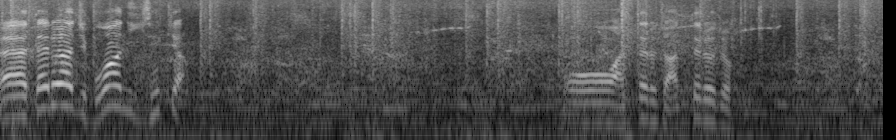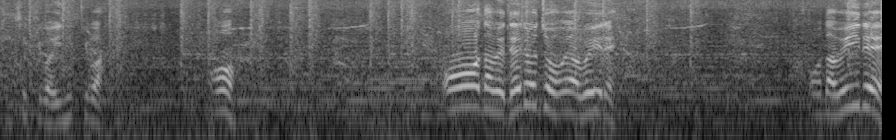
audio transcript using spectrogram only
에 때려야지. 뭐하니 이 새끼야. 어안 때려줘 안 때려줘. 이 새끼 봐이 새끼 봐어어 나 왜 내려줘? 야 왜 이래? 어 나 왜 이래?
